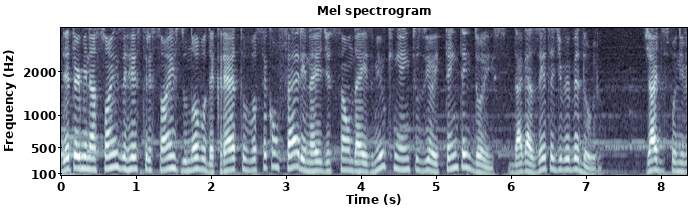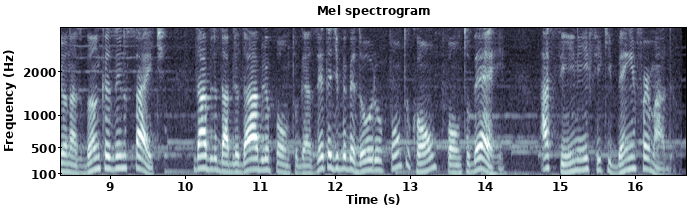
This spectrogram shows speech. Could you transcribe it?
Determinações e restrições do novo decreto você confere na edição 10.582 da Gazeta de Bebedouro. já disponível nas bancas e no site www.gazetadebebedouro.com.br. Assine e fique bem informado.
